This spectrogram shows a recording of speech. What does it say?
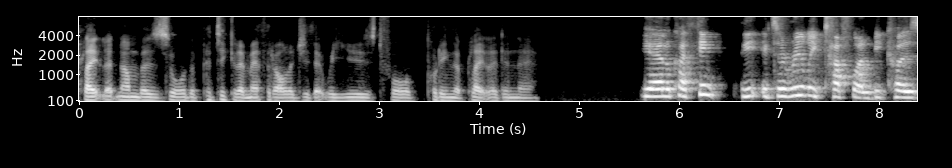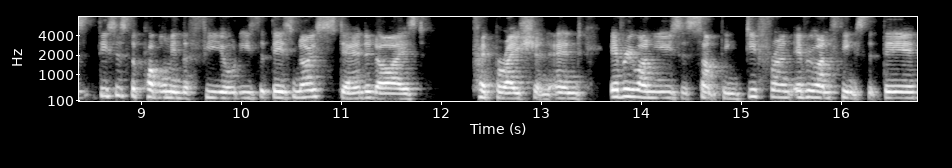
platelet numbers or the particular methodology that we used for putting the platelet in there? Yeah, look, I think it's a really tough one because this is the problem in the field is that there's no standardized preparation and everyone uses something different. Everyone thinks that their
